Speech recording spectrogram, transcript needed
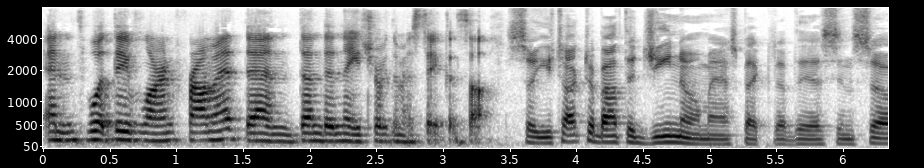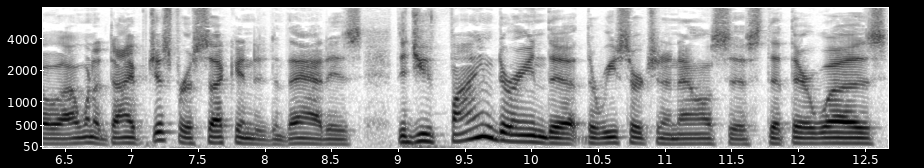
and what they've learned from it than than the nature of the mistake itself. So you talked about the genome aspect of this and so i want to dive just for a second into that is did you find during the the research and analysis that there was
